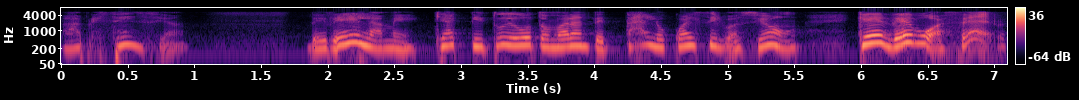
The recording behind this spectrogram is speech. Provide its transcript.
Ah, presencia, devélame, ¿qué actitud debo tomar ante tal o cual situación? ¿Qué debo hacer?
